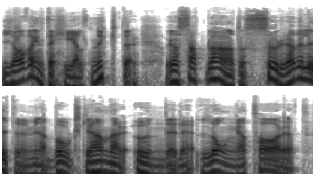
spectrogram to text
Jag var inte helt nykter och jag satt bland annat och surrade lite med mina bordsgrannar under det långa taret.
